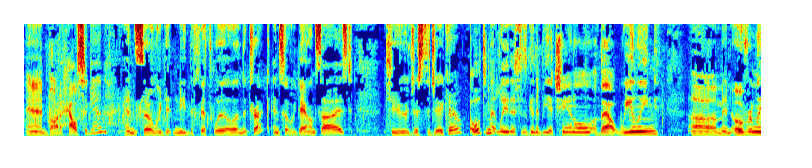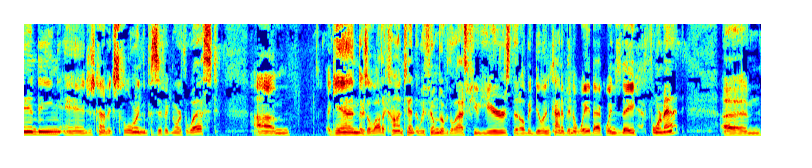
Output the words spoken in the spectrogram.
and bought a house again. And so we didn't need the fifth wheel in the truck. And so we downsized to just the Jayco. Ultimately, this is gonna be a channel about wheeling um, and overlanding and just kind of exploring the Pacific Northwest. Um, again, there's a lot of content that we filmed over the last few years that I'll be doing kind of in a way back Wednesday format. Um,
